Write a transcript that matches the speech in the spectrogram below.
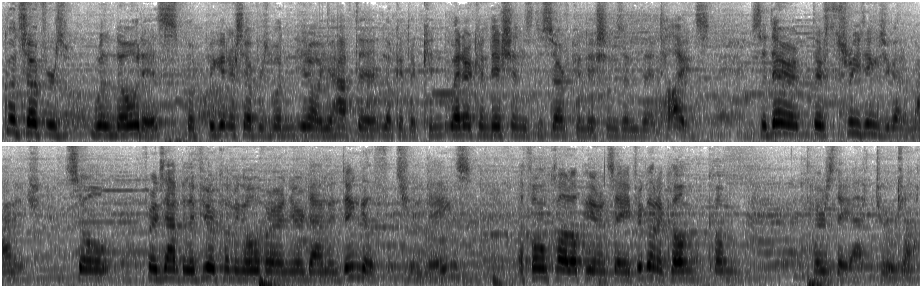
good surfers will know this, but beginner surfers wouldn't. You know, you have to look at the con- weather conditions, the surf conditions, and the tides. So there, there's three things you got to manage. So, for example, if you're coming over and you're down in Dingle for three days, a phone call up here and say, if you're going to come, come Thursday at two o'clock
